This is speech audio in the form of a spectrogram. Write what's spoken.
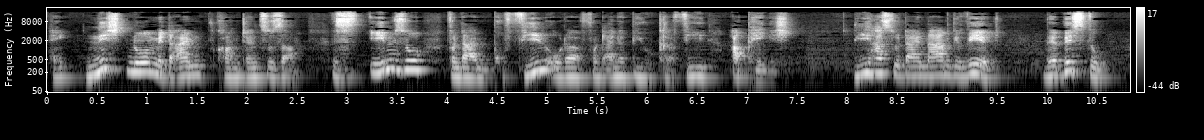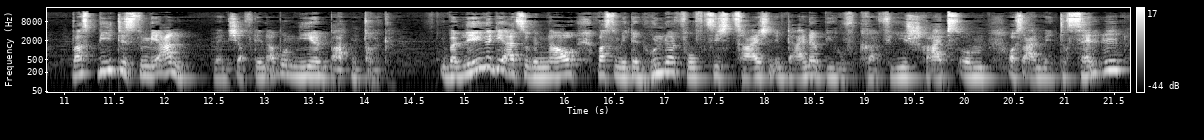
hängt nicht nur mit deinem Content zusammen. Es ist ebenso von deinem Profil oder von deiner Biografie abhängig. Wie hast du deinen Namen gewählt? Wer bist du? Was bietest du mir an, wenn ich auf den Abonnieren-Button drücke? Überlege dir also genau, was du mit den 150 Zeichen in deiner Biografie schreibst, um aus einem Interessenten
